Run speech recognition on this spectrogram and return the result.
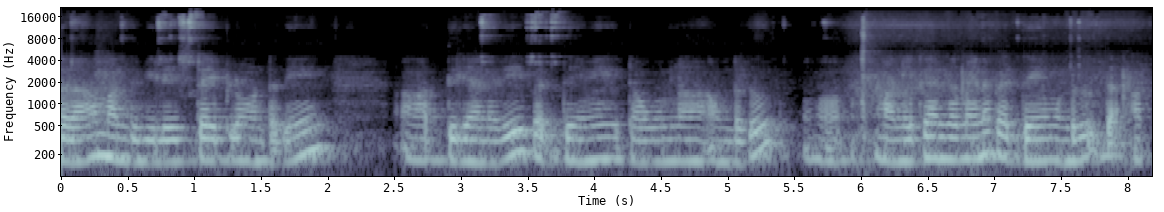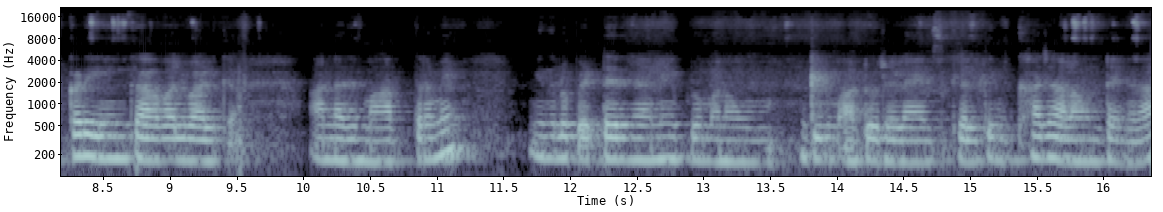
కదా మనది విలేజ్ టైప్లో ఉంటుంది. అత్తిలి అనేది పెద్ద ఏమి టౌన్లో ఉండదు. మండల కేంద్రమైన పెద్ద ఏమి ఉండదు. అక్కడ ఏం కావాలి వాళ్ళకి అన్నది మాత్రమే ఇందులో పెట్టారు. కానీ ఇప్పుడు మనం డిమార్ట్ రిలయన్స్కి వెళ్తే ఇంకా చాలా ఉంటాయి కదా.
